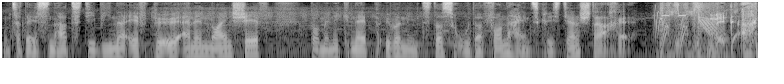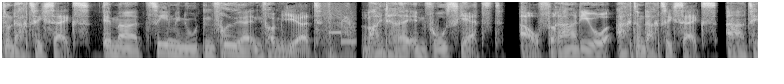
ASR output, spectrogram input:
Unterdessen hat die Wiener FPÖ einen neuen Chef. Dominik Nepp übernimmt das Ruder von Heinz-Christian Strache. Mit 886 immer 10 Minuten früher informiert. Weitere Infos jetzt auf Radio 886 AT.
